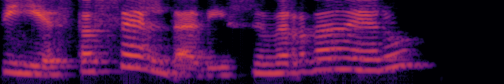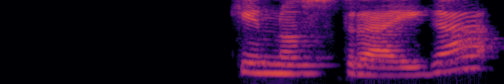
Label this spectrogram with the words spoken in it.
Si esta celda dice verdadero, que nos traiga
